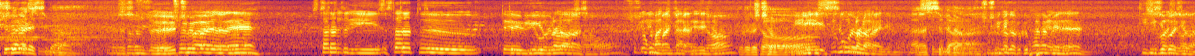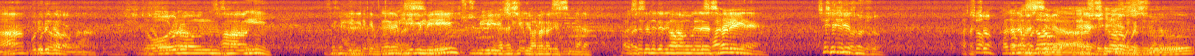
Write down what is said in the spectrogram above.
출발했습니다. 선수들 출발 전에 스타트 뒤 스타트 대 위에 올라가서 수경 만지면 안 되죠. 그렇죠. 미리 쓰고 올라가야 됩니다. 맞습니다. 준비가 급하면은 뒤집어지거나 물이 들어가거나 어려운 상황이 생기기 때문에 미리미리 준비하시길 바라겠습니다. 말씀드린 가운데 사레인의 최지혜 선수 맞죠? 가장 먼저. 네, 있습니다. 선수.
